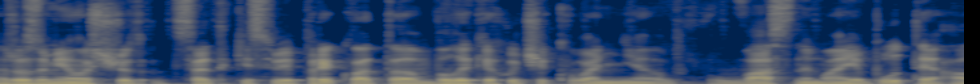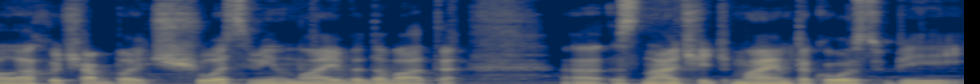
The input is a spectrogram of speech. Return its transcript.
Зрозуміло, що це такий собі приклад. Великих очікувань у вас не має бути, але хоча б щось він має видавати. Е, Значить, маємо такого собі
